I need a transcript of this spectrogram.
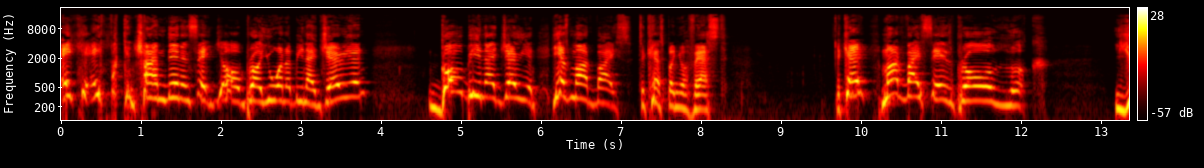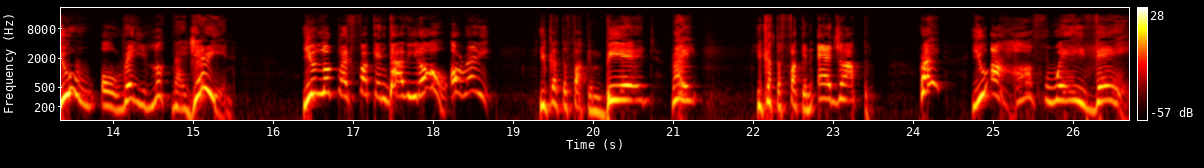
AKA fucking chimed in and said, yo, bro, you wanna be Nigerian? Go be Nigerian. Here's my advice to Nyovest. Okay? My advice is, bro, look. You already look Nigerian. You look like fucking Davido already. You got the fucking beard, right? You got the fucking edge up, right? You are halfway there.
